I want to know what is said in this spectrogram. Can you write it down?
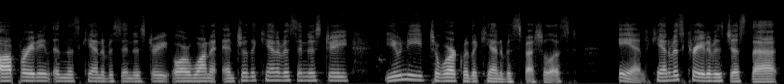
operating in this cannabis industry or want to enter the cannabis industry, you need to work with a cannabis specialist. And Cannabis Creative is just that.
